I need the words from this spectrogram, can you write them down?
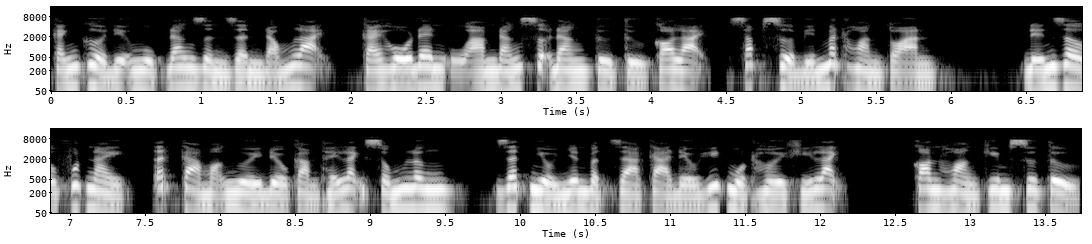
cánh cửa địa ngục đang dần dần đóng lại, cái hố đen u ám đáng sợ đang từ từ co lại, sắp sửa biến mất hoàn toàn. Đến giờ phút này, tất cả mọi người đều cảm thấy lạnh sống lưng, rất nhiều nhân vật già cả đều hít một hơi khí lạnh. Con hoàng kim sư tử,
